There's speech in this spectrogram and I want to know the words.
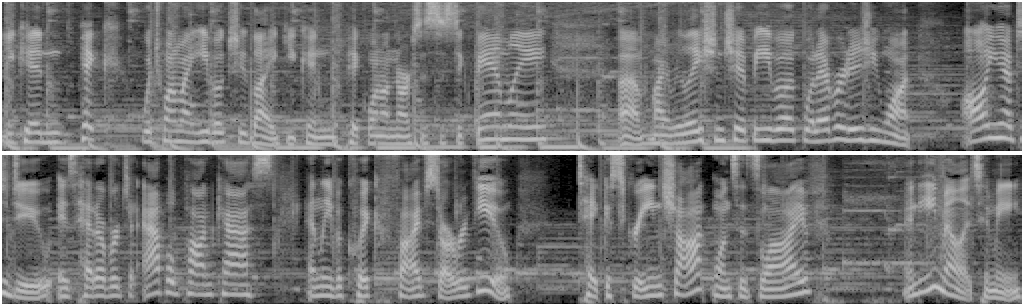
you can pick which one of my ebooks you'd like. You can pick one on narcissistic family, uh, my relationship ebook, whatever it is you want all you have to do is head over to Apple Podcasts and leave a quick five star review. Take a screenshot once it's live and email it to me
